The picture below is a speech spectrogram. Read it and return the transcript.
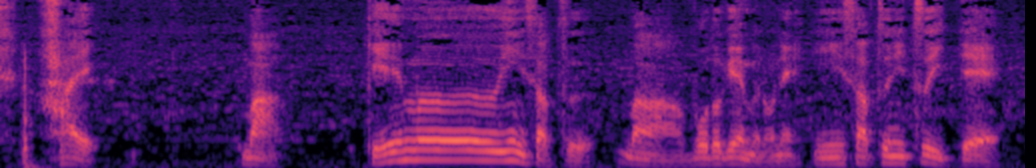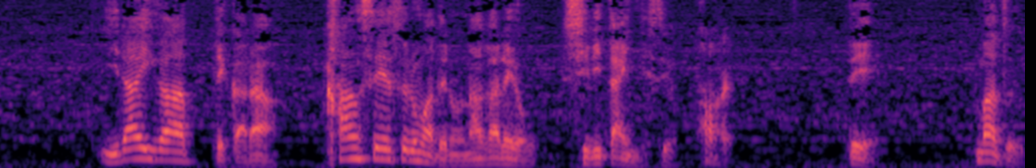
はい。まあ、ゲーム印刷、まあ、ボードゲームのね、印刷について、依頼があってから、完成するまでの流れを知りたいんですよ。はい。で、まず、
